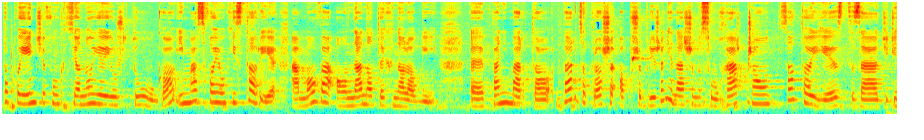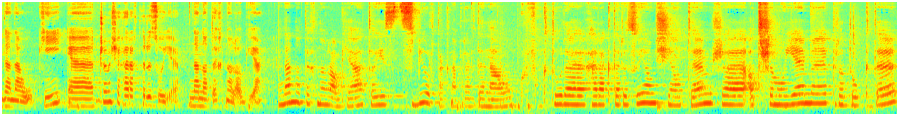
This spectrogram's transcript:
to pojęcie funkcjonuje już długo i ma swoją historię, a mowa o nanotechnologii. E, pani Marto, bardzo proszę o przybliżenie naszym słuchaczom, co to jest za dziedzina nauki, e, czym się charakteryzuje nanotechnologia. Nanotechnologia to jest zbiór tak naprawdę nauk, które charakteryzują się tym, że otrzymujemy produkty,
